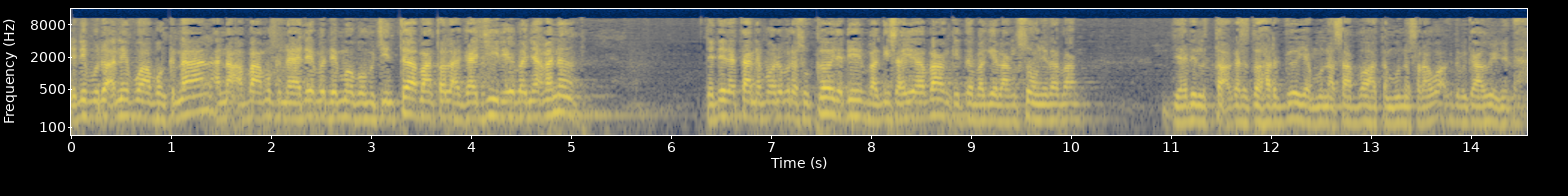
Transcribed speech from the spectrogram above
Jadi budak ni pun abang kenal, anak abang pun kenal dia, berdemo pun mencinta, abang tolak gaji dia banyak mana. Jadi datang dia pun dah suka, jadi bagi saya abang, kita bagi langsung je lah abang. Jadi letakkan satu harga yang munasabah atau munasrawak, kita pergi kahwin je lah.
